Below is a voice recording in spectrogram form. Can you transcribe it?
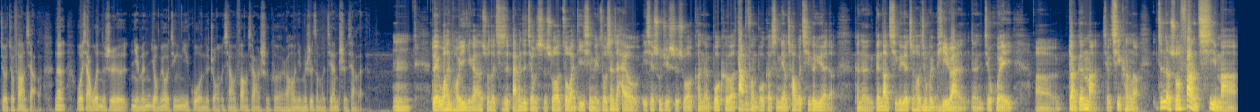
就就放下了。那我想问的是，你们有没有经历过那种想放下时刻？然后你们是怎么坚持下来的？嗯，对我很同意你刚刚说的。其实百分之九十说做完第一期没做，甚至还有一些数据是说，可能播客大部分播客是没有超过七个月的，可能跟到七个月之后就会疲软，嗯，就会呃断更嘛，就弃坑了。真的说放弃嘛，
